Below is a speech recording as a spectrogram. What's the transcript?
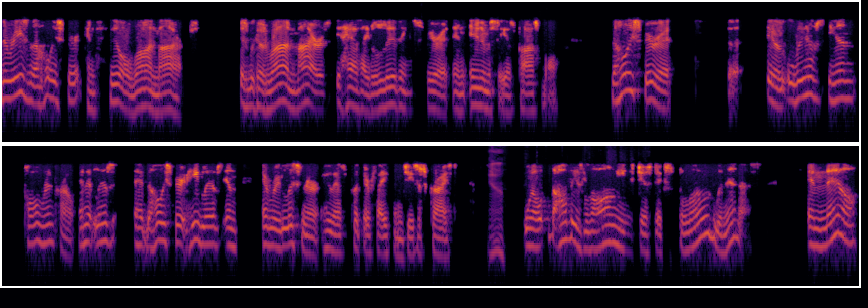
The reason the Holy Spirit can fill Ron Myers is because Ron Myers has a living spirit and intimacy as possible. The Holy Spirit uh, you know, lives in Paul Renfroe, and it lives. Uh, the Holy Spirit, He lives in every listener who has put their faith in Jesus Christ. Yeah. Well, all these longings just explode within us, and now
